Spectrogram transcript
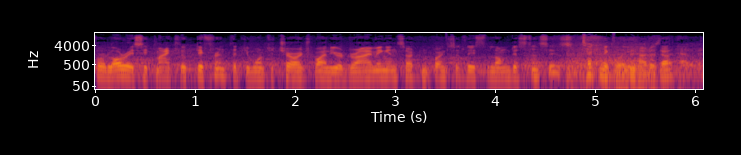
for lorries it might look different, that you want to charge while you're driving in certain points, at least long distances. Technically, how does that happen?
